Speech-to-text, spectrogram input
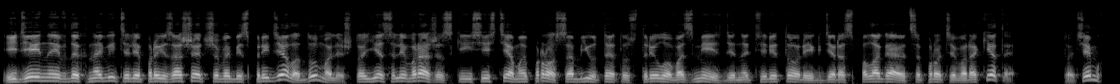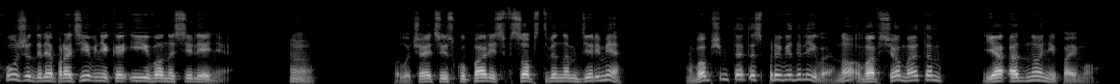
Идейные вдохновители произошедшего беспредела думали, что если вражеские системы ПРО собьют эту стрелу возмездия на территории, где располагаются противоракеты, то тем хуже для противника и его населения. Хм. Получается, искупались в собственном дерьме. В общем-то, это справедливо, но во всем этом я одно не пойму.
